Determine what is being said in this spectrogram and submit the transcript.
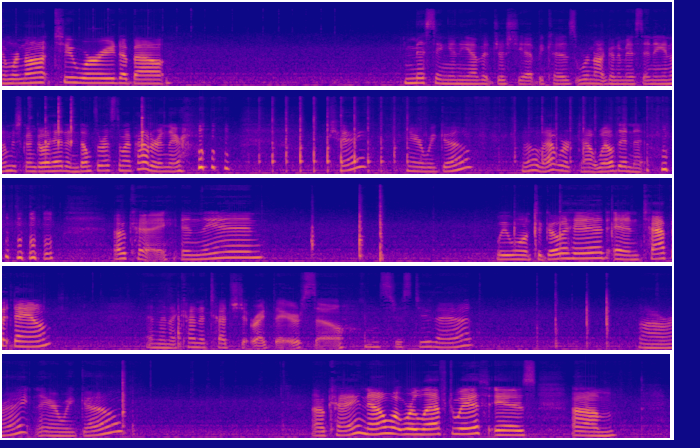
And we're not too worried about missing any of it just yet because we're not going to miss any. And I'm just going to go ahead and dump the rest of my powder in there. okay, here we go. Well, that worked out well, didn't it? okay, and then we want to go ahead and tap it down. And then I kind of touched it right there, so let's just do that. Alright, there we go. Okay, now what we're left with is um,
